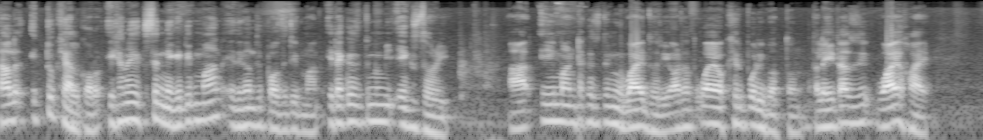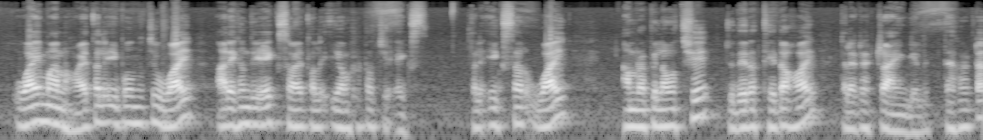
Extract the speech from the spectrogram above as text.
তাহলে একটু খেয়াল করো, এখানে এক্সের নেগেটিভ মান এখানে হচ্ছে পজিটিভ মান। এটাকে যদি তুমি এক্স ধরি, আর এই মানটাকে যদি আমি ওয়াই ধরি, অর্থাৎ ওয়াই অক্ষের পরিবর্তন, তাহলে এটা যদি ওয়াই হয় ওয়াই মান হয়, তাহলে এই পর্যন্ত হচ্ছে ওয়াই আর এখান থেকে এক্স হয়, তাহলে এই অংশটা হচ্ছে এক্স তাহলে এক্স আর ওয়াই আমরা পেলাম হচ্ছে, যদি এটা থেটা হয়, তাহলে একটা ট্রায়াঙ্গেল দেখো একটা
